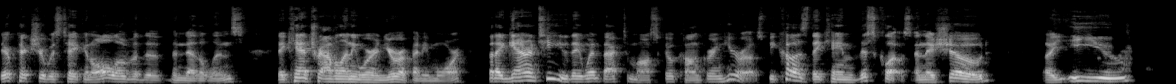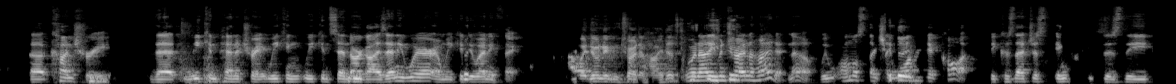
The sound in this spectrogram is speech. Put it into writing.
their picture was taken all over the, the Netherlands. They can't travel anywhere in Europe anymore. But I guarantee you they went back to Moscow conquering heroes because they came this close and they showed a EU uh, country that we can penetrate. We can we can send our guys anywhere and we can do anything. We don't even try to hide it. We're not even trying to hide it. No, we almost like they want to get caught because that just increases the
